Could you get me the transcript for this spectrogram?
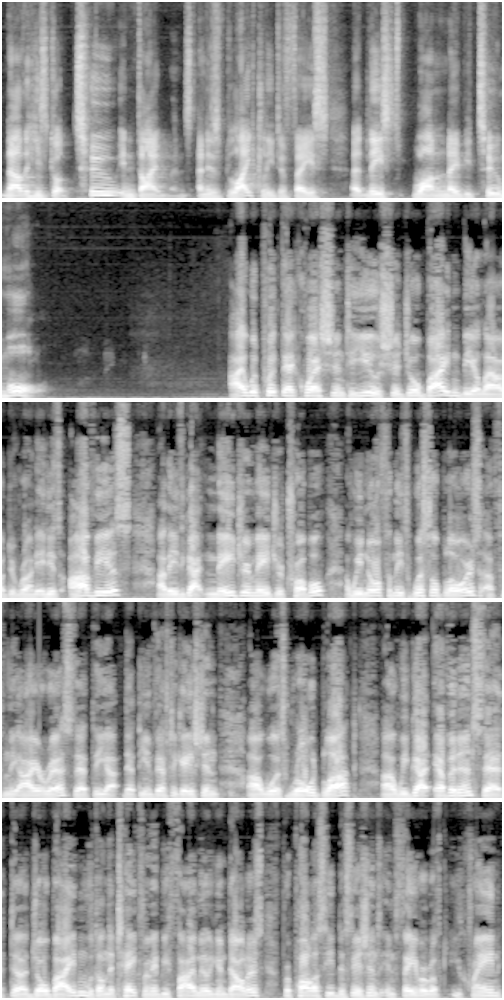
now that he's got two indictments and is likely to face at least one, maybe two more? I would put that question to you. Should Joe Biden be allowed to run? It is obvious uh, that he's got major, major trouble. Uh, we know from these whistleblowers uh, from the IRS that the uh, that the investigation uh, was roadblocked. Uh, we've got evidence that Joe Biden was on the take for maybe five million dollars for policy decisions in favor of Ukraine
